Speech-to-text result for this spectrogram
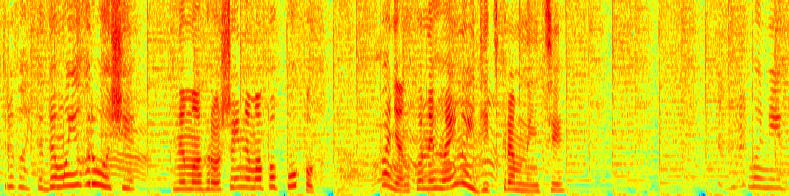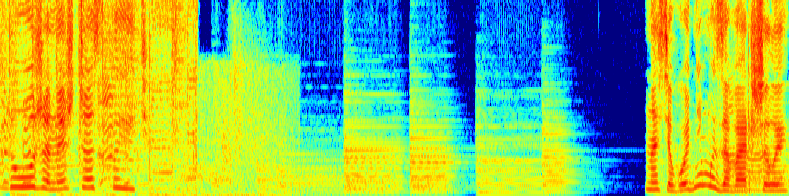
Стривайте, де мої гроші? Нема грошей, нема покупок. Панянко, негайно йдіть з крамниці. Мені дуже не щастить. На сьогодні ми завершили.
